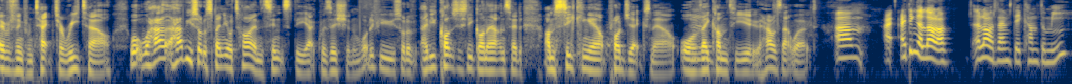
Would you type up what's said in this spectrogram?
everything from tech to retail. Well, how, how have you sort of spent your time since the acquisition? What have you sort of have you consciously gone out and said I'm seeking out projects now, or have Mm. they come to you? How has that worked? Um, I, I think a lot of a lot of times they come to me.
